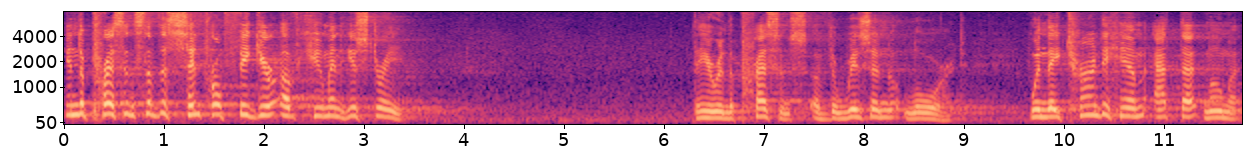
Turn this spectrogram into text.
in the presence of the central figure of human history. They are in the presence of the risen Lord. When they turn to him at that moment,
